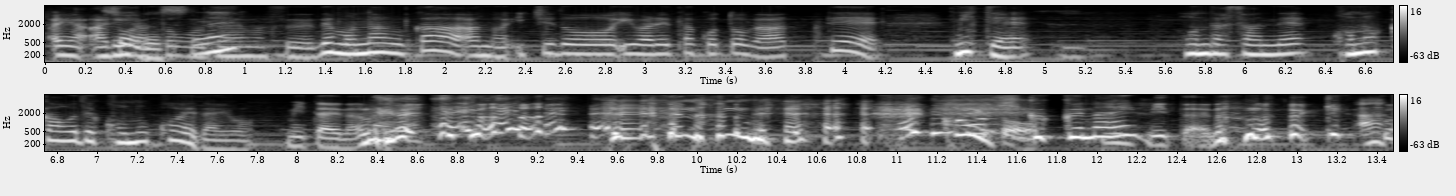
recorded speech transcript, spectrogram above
あいやありがとうございます。でもなんかあの一度言われたことがあって見て、うん。本田さんねこの顔でこの声だよみたいなのが言ってなんで？声低くない？みたいなのが結構あって、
